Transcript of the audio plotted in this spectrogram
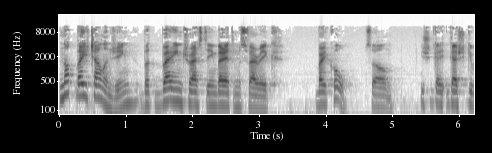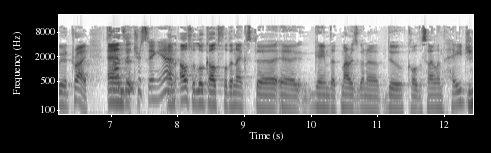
not very challenging, but very interesting, very atmospheric, very cool. So you should guys guys should give it a try. Sounds and, interesting, yeah. And also look out for the next uh, uh, game that Mari's gonna do called the Silent Age.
